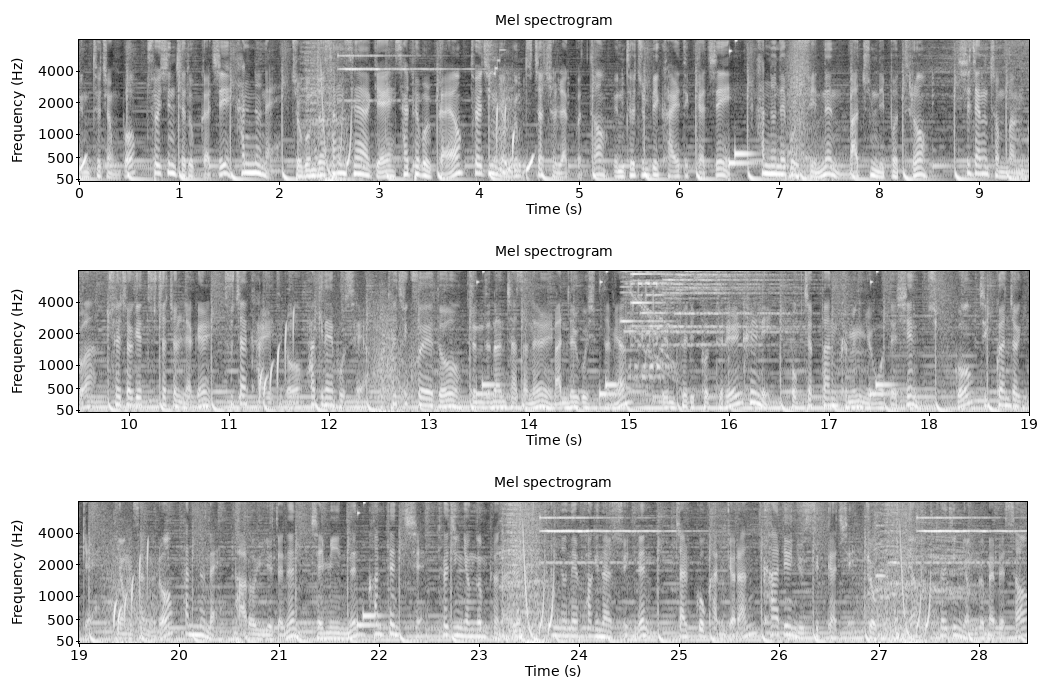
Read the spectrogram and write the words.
은퇴 정보 최신 제도까지 한눈에. 조금 더 상세하게 살펴볼까요? 퇴직연금 투자 전략부터 은퇴 준비 가이드까지 한눈에 볼 수 있는 맞춤 리포트로 시장 전망과 최적의 투자 전략을 투자 가이드로 확인해 보세요. 퇴직 후에도 든든한 자산을 만들고 싶다면 은퇴 리포트를 클릭. 복잡한 금융 용어 대신 쉽고 직관적이게 영상으로 한눈에 바로 이해되는 재미있는 컨텐츠. 퇴직연금 변화를 한눈에 확인할 수 있는 짧고 간결한 카드 뉴스까지 교부생명 퇴직연금 앱 에서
